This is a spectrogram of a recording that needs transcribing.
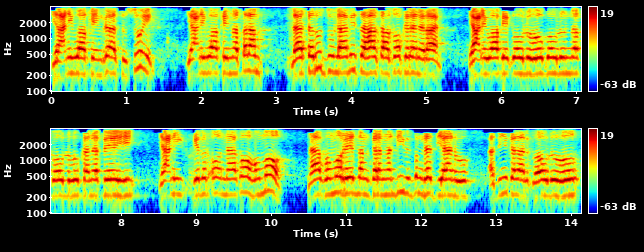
yani wa ka imraatu suin yani wa kay masalan laa tarudu laamisaha saas oo kale nran yani wa kay qawluhu qawluna qawluhu kanafehi yani gabar oo naago humo naag humo reedlan galangandhibi bang radiyanu addunya kala qawluhu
